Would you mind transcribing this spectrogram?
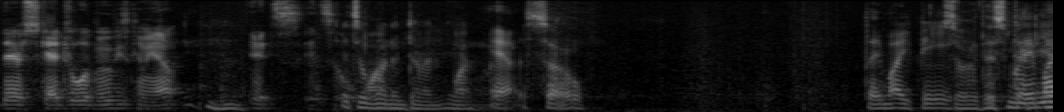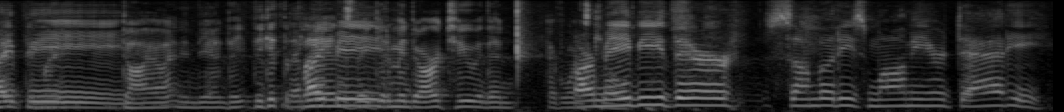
their schedule of movies coming out, mm-hmm. it's it's a. It's a one and done. Yeah. one- Yeah. So they might be. So this they might be, might it. They might be. die on in the end. They, they get the They might plans, they get them into R two, and then everyone's or killed. maybe they're somebody's mommy or daddy.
